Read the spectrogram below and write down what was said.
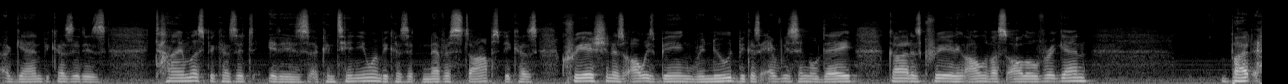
again, because it is timeless, because it, it is a continuum, because it never stops, because creation is always being renewed, because every single day God is creating all of us all over again. But,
